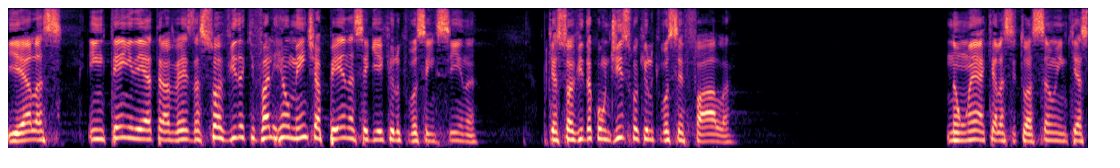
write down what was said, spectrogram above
e elas entendem através da sua vida que vale realmente a pena seguir aquilo que você ensina, porque a sua vida condiz com aquilo que você fala. Não é aquela situação em que as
